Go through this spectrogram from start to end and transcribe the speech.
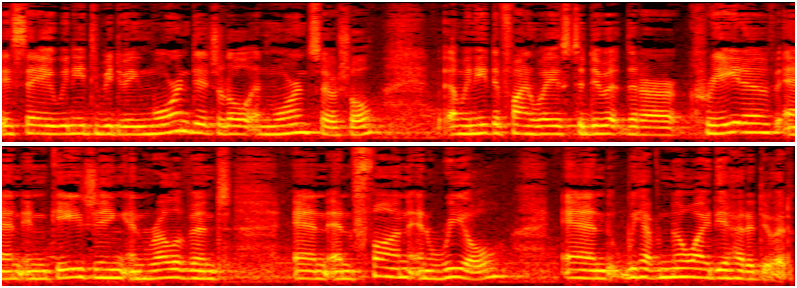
they say we need to be doing more in digital and more in social, and we need to find ways to do it that are creative and engaging and relevant and, and fun and real, and we have no idea how to do it.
